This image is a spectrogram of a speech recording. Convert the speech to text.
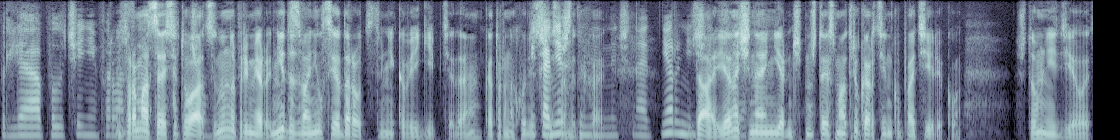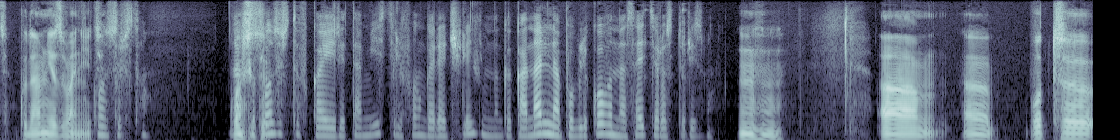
для получения информации. Информация о ситуации. О ну, например, не дозвонился я до родственника в Египте, да, который находится и, конечно, начинает нервничать. Да, я начинаю нервничать, потому что я смотрю картинку по телеку. Что мне делать? Куда мне звонить? Консульство. Наше консульство в Каире. Там есть телефон горячей линии, многоканально опубликован на сайте Ростуризма. Угу. А, а, вот э,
